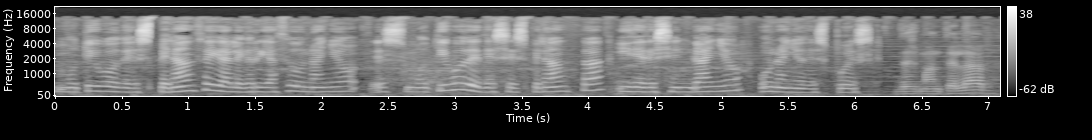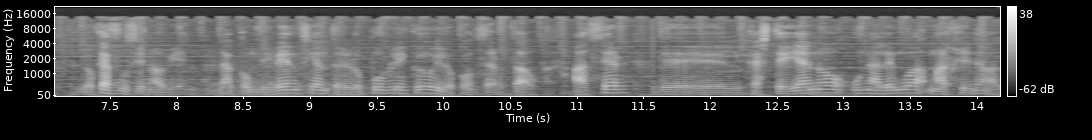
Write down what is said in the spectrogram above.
motivo de esperanza y alegría hace un año es motivo de desesperanza y de desengaño un año después. Desmantelar lo que ha funcionado bien, la convivencia entre lo público y lo concertado, hacer del castellano una lengua marginal.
